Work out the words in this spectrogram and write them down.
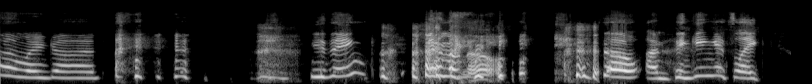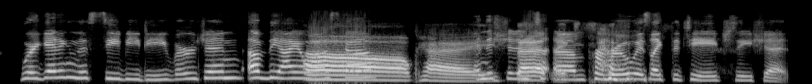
Oh my god! you think? I don't know. So I'm thinking it's like we're getting the CBD version of the ayahuasca, Oh, okay. and the shit That in um, Peru sense. is like the THC shit.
